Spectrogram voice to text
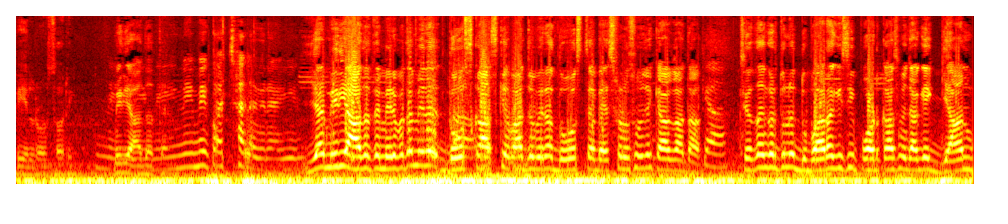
फेल रहा हूँ सॉरी नहीं, मेरी नहीं, आदत है। नहीं, नहीं मेरे को अच्छा लग रहा है ये। यार मेरी आदत है मेरे पता है मेरे दोस्त कास्ट के बाद जो मेरा दोस्त है बेस्ट फ्रेंड उसने मुझे क्या कहा था? चेतन अगर तूने दोबारा किसी पॉडकास्ट में जाके ज्ञान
